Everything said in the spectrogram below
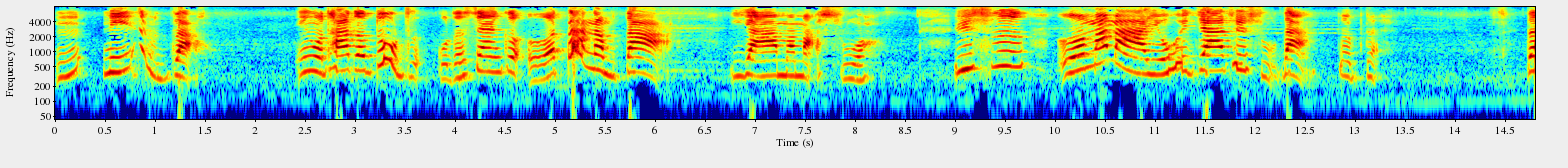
嗯，你怎么知道？因为它的肚子鼓得像一个鹅蛋那么大。鸭妈妈说。于是鹅妈妈又回家去数蛋，对不对？哒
